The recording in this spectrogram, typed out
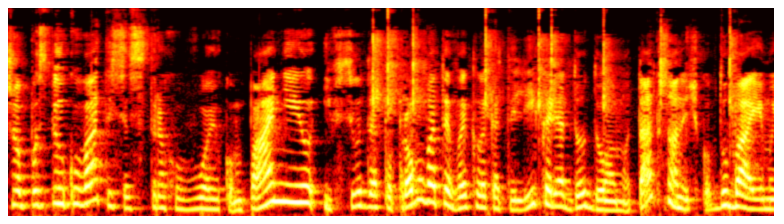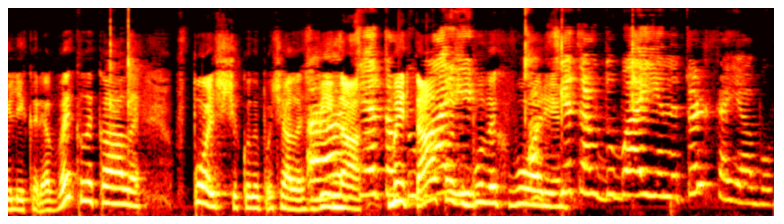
щоб поспілкуватися з страховою компанією і всюди попробувати викликати лікаря додому. Так, сонечко, в Дубаї ми лікаря викликали, в Польщі, коли почалась А війна, ми Дубаї- також були хворі. А в Дубаї не тільки я був,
